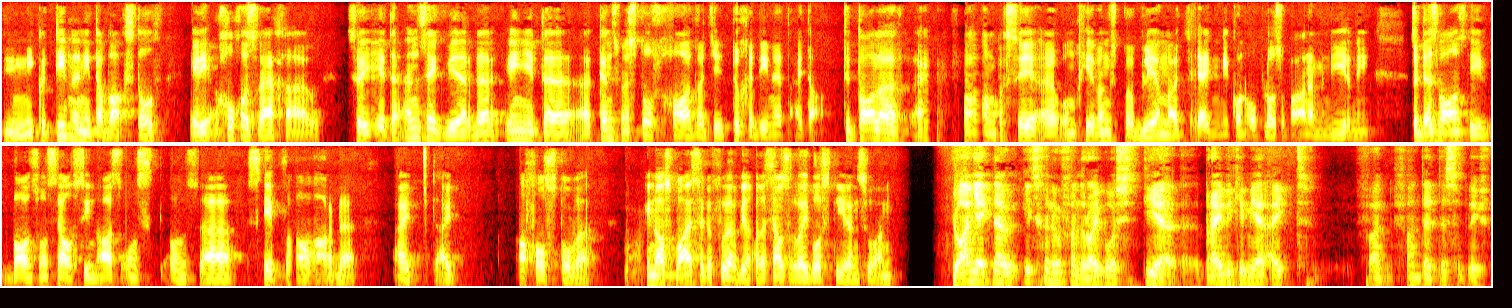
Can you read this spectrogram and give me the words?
die nikotien in die tabakstof het die goggos weggehou. So jy het 'n insekweerder en jy het 'n kunsmisstof gehad wat jy toegedien het uit 'n totale ek amper sê 'n omgewingsprobleem wat jy nie kon oplos op 'n ander manier nie. So dis waar ons die waar ons onsself sien as ons ons uh skepwaarde uit uit afvalstowwe. En daar's baie sulke voorbeelde, selfs rooibos tee en so aan. Johan, jy het nou iets genoem van rooibos tee. Brei bietjie meer uit van van dit asseblief.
